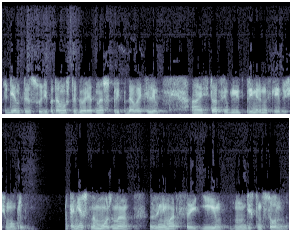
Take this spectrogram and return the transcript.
студенты, судя по тому, что говорят наши преподаватели, а, ситуация выглядит примерно следующим образом. Конечно, можно заниматься и дистанционно.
